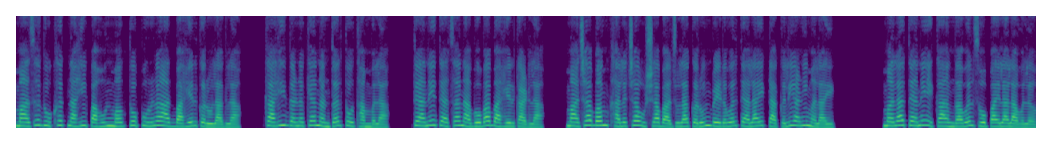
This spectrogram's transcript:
माझं दुखत नाही पाहून मग तो पूर्ण आत बाहेर करू लागला. काही दणक्यानंतर तो थांबला. त्याने त्याचा नागोबा बाहेर काढला. माझ्या बम खालच्या उशा बाजूला करून बेडवर त्याला एक टाकली आणि मला एक. मला त्याने एका अंगावर झोपायला लावलं.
